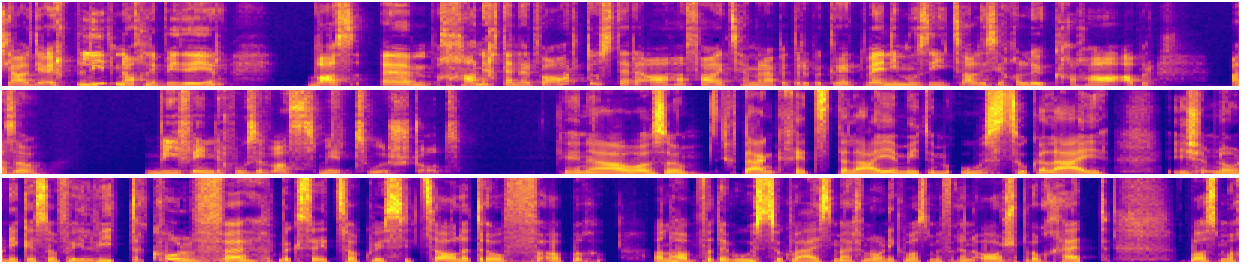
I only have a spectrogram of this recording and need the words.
Claudia, ich bleibe noch ein bisschen bei dir. Was ähm, kann ich denn erwarten aus dieser AHV? Jetzt haben wir eben darüber geredet, wenn ich muss einzahlen muss, ich eine Lücke haben, aber also, wie finde ich heraus, was mir zusteht? Genau, also ich denke jetzt alleine mit dem Auszug allein ist ihm noch nicht so viel weitergeholfen. Man sieht so gewisse Zahlen drauf, aber anhand von dem Auszug weiß man noch nicht, was man für einen Anspruch hat. Was man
